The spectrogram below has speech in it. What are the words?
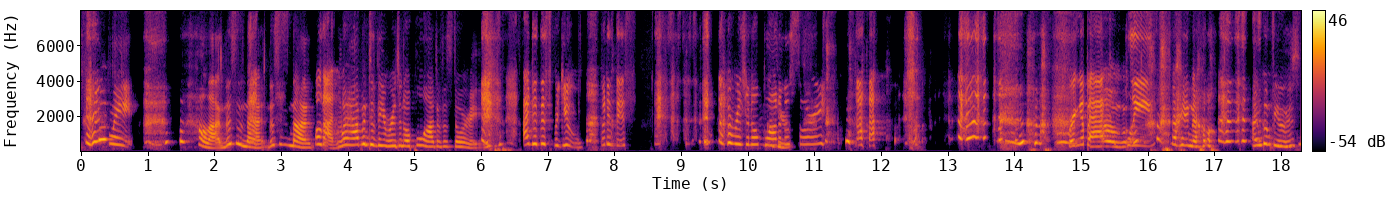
wait. Hold on. This is not this is not Hold on. what happened to the original plot of the story. I did this for you. What is this? the original plot of the story. Bring it back, Um, please. I know. I'm confused.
